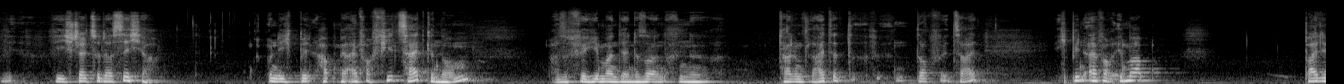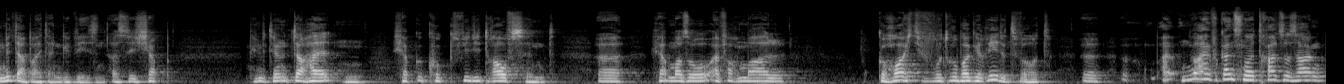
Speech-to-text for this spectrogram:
wie, wie stellst du das sicher? Und ich habe mir einfach viel Zeit genommen, also für jemanden, der so eine Abteilung leitet, doch viel Zeit. Ich bin einfach immer bei den Mitarbeitern gewesen. Also ich habe mich mit denen unterhalten. Ich habe geguckt, wie die drauf sind. Äh, ich habe mal so einfach mal gehorcht, worüber geredet wird. Äh, nur einfach ganz neutral zu sagen,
